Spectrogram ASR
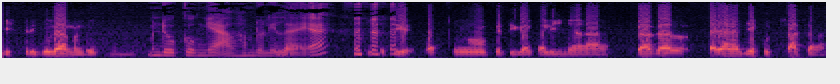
istri juga mendukung. Mendukung ya, alhamdulillah ya. Tapi keti- waktu ketiga kalinya gagal, kayaknya dia putus asa.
